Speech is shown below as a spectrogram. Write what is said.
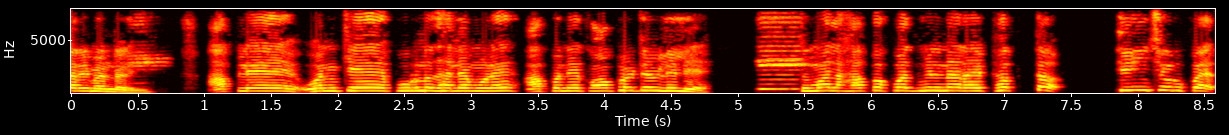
नमस्कार मंडळी आपले वन के पूर्ण झाल्यामुळे आपण एक ऑफर ठेवलेली आहे. तुम्हाला हा पकवाज मिळणार आहे फक्त तीनशे रुपयात.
